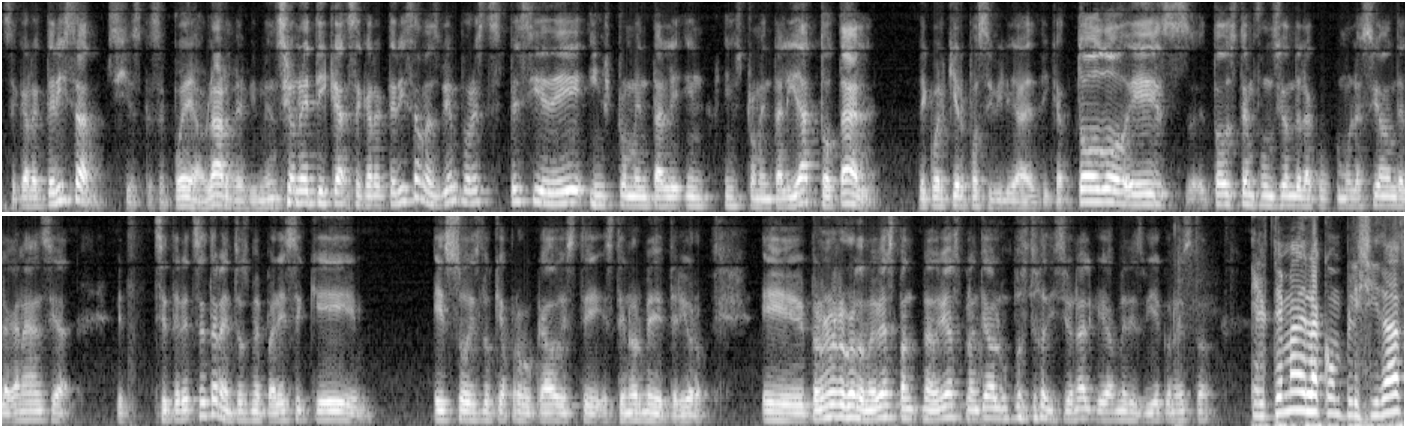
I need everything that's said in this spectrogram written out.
se caracteriza, si es que se puede hablar de dimensión ética, se caracteriza más bien por esta especie de instrumentalidad total de cualquier posibilidad ética. Todo, es, todo está en función de la acumulación, de la ganancia, etcétera, etcétera. Entonces me parece que eso es lo que ha provocado este, este enorme deterioro. Eh, pero no recuerdo, ¿me habías, ¿me habías, planteado algún punto adicional que ya me desvié con esto? El tema de la complicidad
